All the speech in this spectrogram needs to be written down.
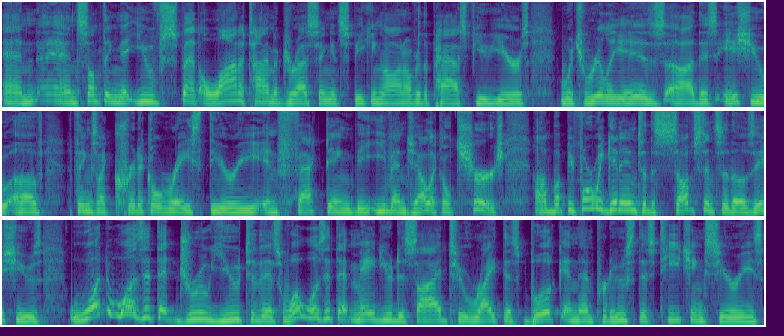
and and something that you've spent a lot of time addressing and speaking on over the past few years, which really is uh, this issue of things like critical race theory infecting the evangelical church. Um, but before we get into the substance of those issues, what was it that drew you to this? What was it that made you decide to write this book and then produce this teaching series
